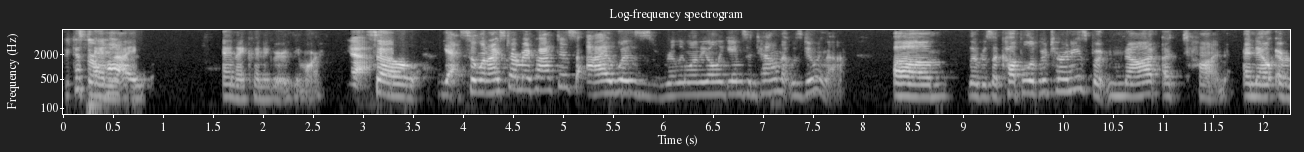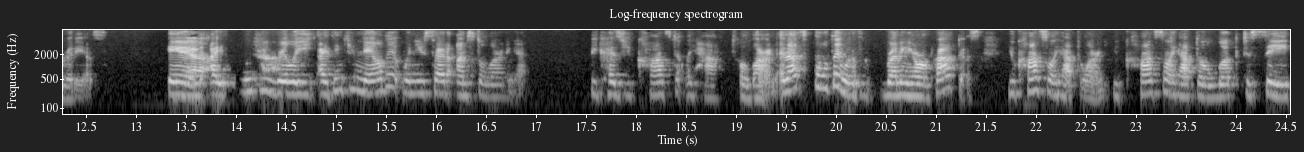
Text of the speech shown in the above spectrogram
because they're and home. I, and I couldn't agree with you more. Yeah. So yeah. So when I started my practice, I was really one of the only games in town that was doing that. Um, there was a couple of attorneys, but not a ton. And now everybody is. And yeah. I think you really, I think you nailed it when you said, I'm still learning it because you constantly have to learn. And that's the whole thing with running your own practice. You constantly have to learn. You constantly have to look to see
